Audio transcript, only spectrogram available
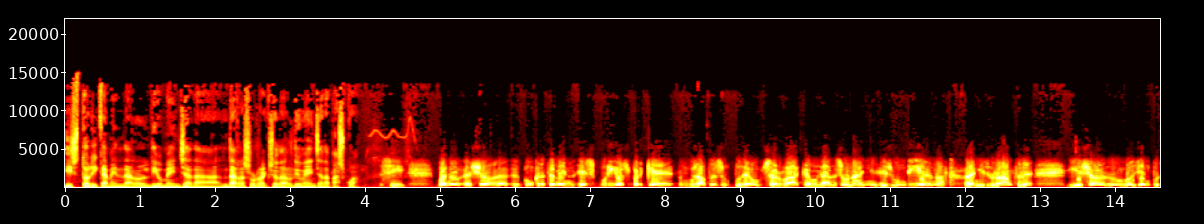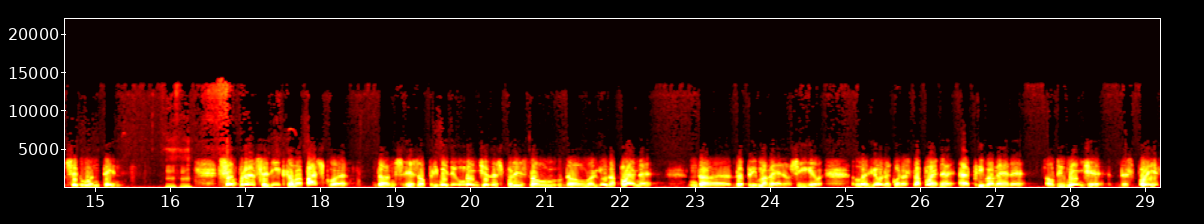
històricament del diumenge de, de resurrecció, del diumenge de Pasqua. Sí. Bueno, això eh, concretament és curiós perquè vosaltres podeu observar que a vegades un any és un dia, un altre any és un altre, i això la gent potser no ho entén. Uh -huh. Sempre s'ha dit que la Pasqua doncs, és el primer diumenge després del, de la lluna plena de, de primavera. O sigui, la lluna quan està plena, a primavera, el diumenge, després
